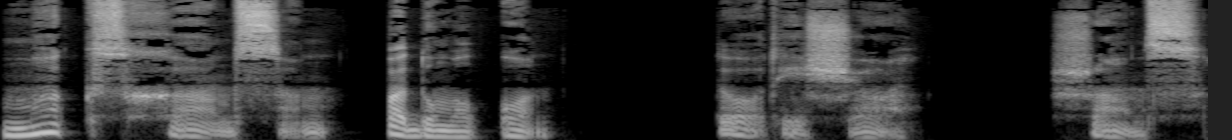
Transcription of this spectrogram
«Макс Хансон», — подумал он, — «тот еще шанс».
